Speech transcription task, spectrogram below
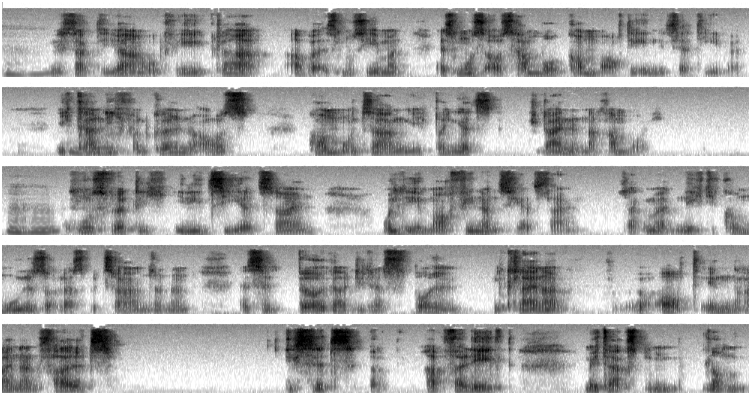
Mhm. Ich sagte, ja, okay, klar, aber es muss jemand, es muss aus Hamburg kommen, auch die Initiative. Ich kann mhm. nicht von Köln aus kommen und sagen, ich bringe jetzt Steine nach Hamburg. Mhm. Es muss wirklich initiiert sein und eben auch finanziert sein. Sag mal, nicht die Kommune soll das bezahlen, sondern es sind Bürger, die das wollen. Ein kleiner Ort in Rheinland-Pfalz. Ich sitze, habe verlegt, mittags noch mit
